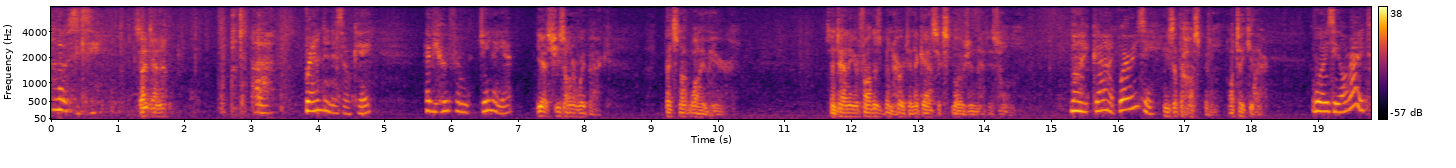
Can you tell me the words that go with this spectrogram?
Hello, Cece. Santana? Uh, Brandon is okay. Have you heard from Gina yet? Yes, she's on her way back. That's not why I'm here. Santana, your father's been hurt in a gas explosion at his home. My God, where is he? He's at the hospital. I'll take you there. Well, is he all right?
